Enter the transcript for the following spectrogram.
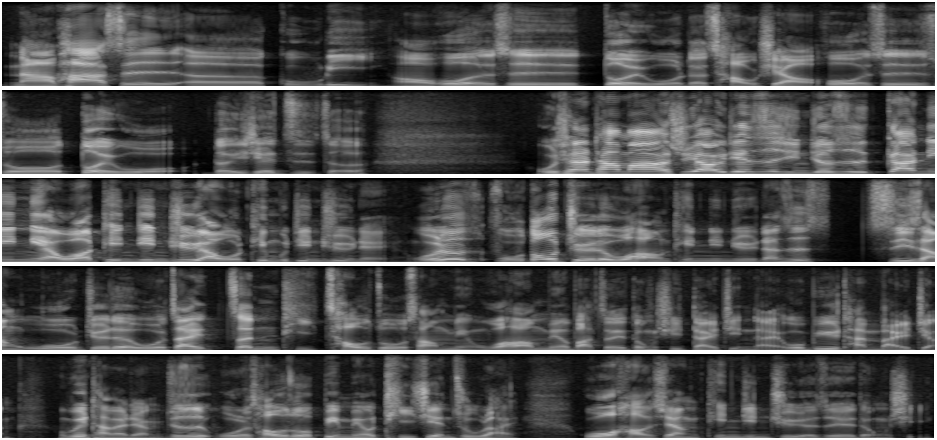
哪怕是呃鼓励哦，或者是对我的嘲笑，或者是说对我的一些指责，我现在他妈的需要一件事情，就是干你鸟，我要听进去啊，我听不进去呢，我就我都觉得我好像听进去，但是。实际上，我觉得我在整体操作上面，我好像没有把这些东西带进来。我必须坦白讲，我必须坦白讲，就是我的操作并没有体现出来，我好像听进去了这些东西。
